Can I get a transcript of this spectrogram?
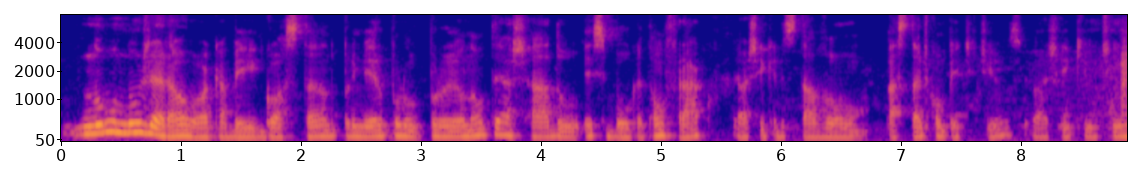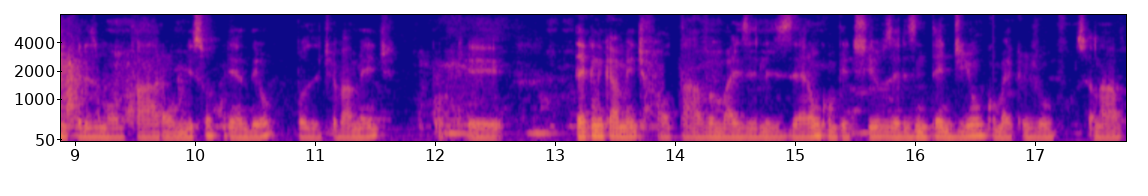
no, no geral, eu acabei gostando, primeiro por, por eu não ter achado esse Boca tão fraco. Eu achei que eles estavam bastante competitivos. Eu achei que o time que eles montaram me surpreendeu positivamente, porque tecnicamente faltava, mas eles eram competitivos, eles entendiam como é que o jogo funcionava.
